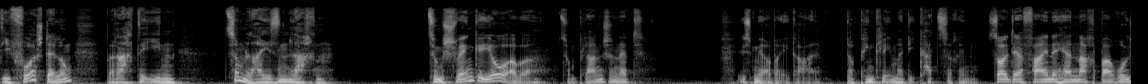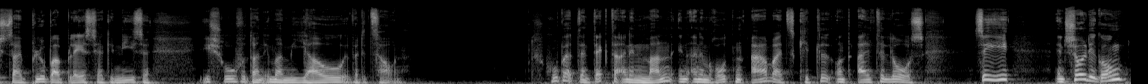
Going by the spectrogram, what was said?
Die Vorstellung brachte ihn zum leisen Lachen. Zum Schwenke jo, aber zum Planschen net. Ist mir aber egal. Da pinkle immer die Katzerin. Soll der feine Herr Nachbar ruhig sein Blubberbläschen genieße. Ich rufe dann immer Miau über den Zaun. Hubert entdeckte einen Mann in einem roten Arbeitskittel und eilte los. Sie, Entschuldigung,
